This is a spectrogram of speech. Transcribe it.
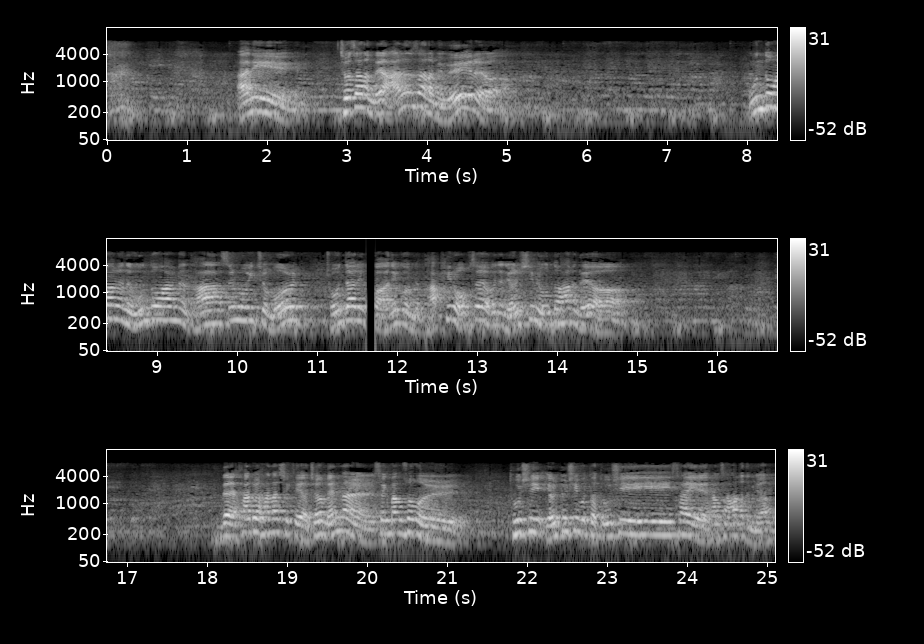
아니 저 사람 내 아는 사람이 왜 이래요? 운동하면은 운동하면 다 쓸모 있죠. 뭘 좋은 자리고 아니고 다 필요 없어요. 그냥 열심히 운동하면 돼요. 네, 하루에 하나씩 해요. 저 맨날 생방송을 2시, 12시부터 2시 사이에 항상 하거든요.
